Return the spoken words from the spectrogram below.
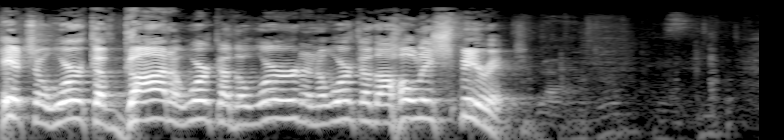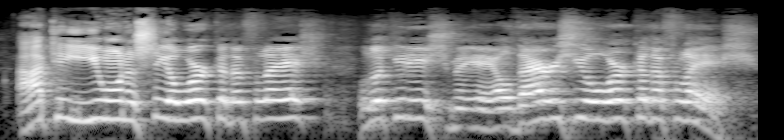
It's a work of God, a work of the Word, and a work of the Holy Spirit. I tell you, you want to see a work of the flesh? Look at Ishmael. There's your work of the flesh.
